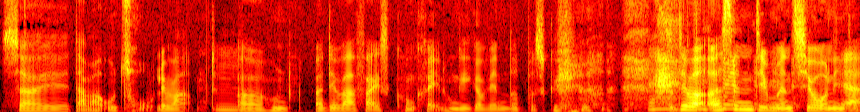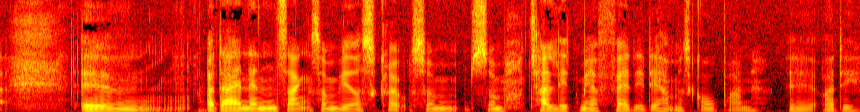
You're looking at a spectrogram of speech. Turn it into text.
Så øh, der var utrolig varmt, mm. og, hun, og det var faktisk konkret, hun gik og ventede på skyer. så det var også en dimension i ja. det. Øhm, og der er en anden sang, som vi også skrev, som, som tager lidt mere fat i det her med skovbrænde, øh, og det,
